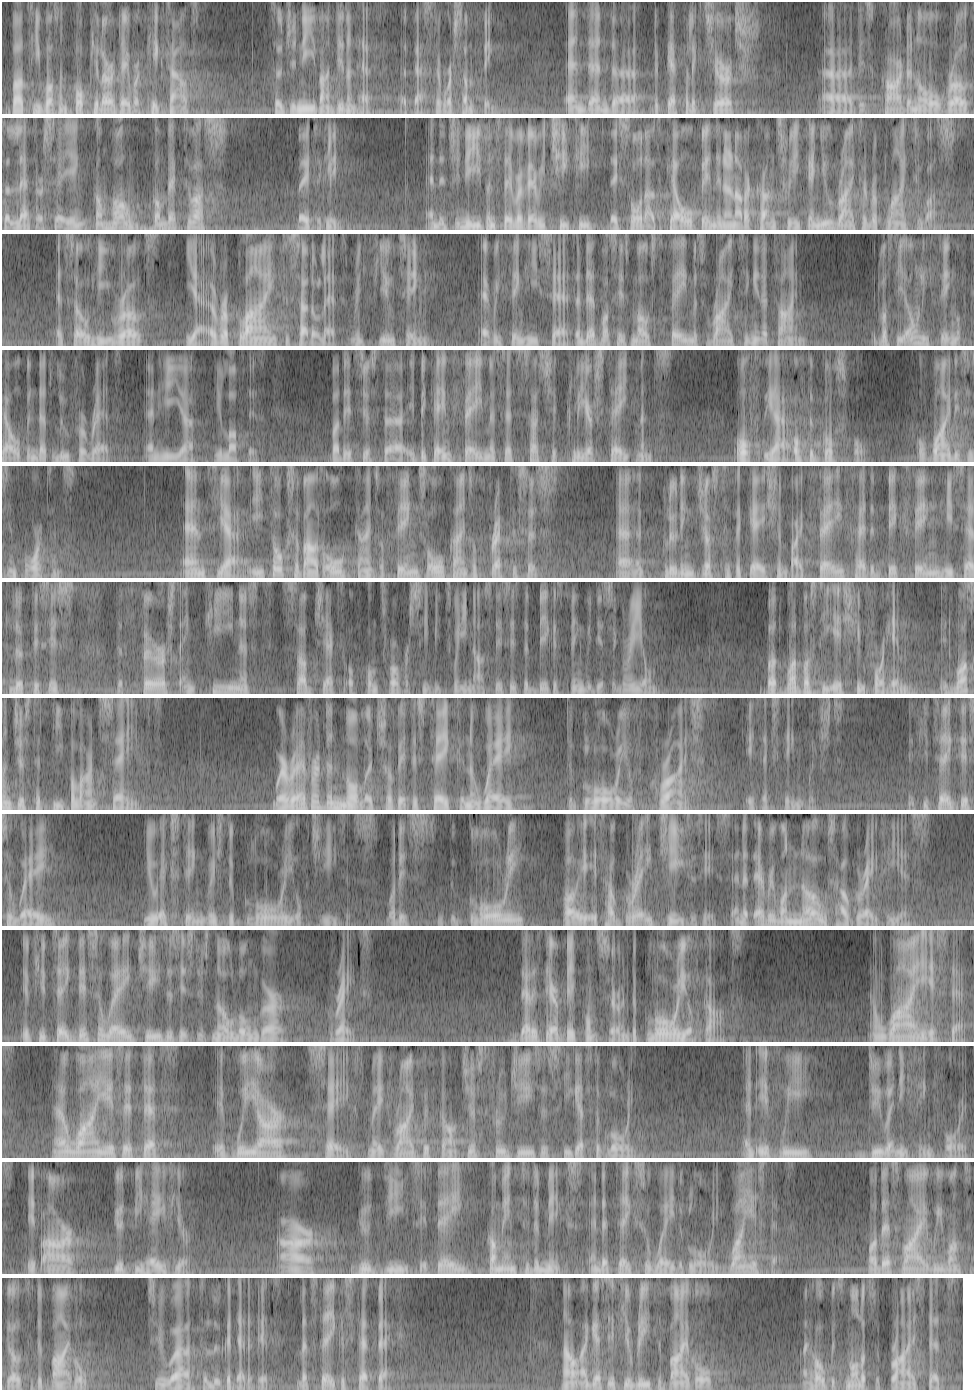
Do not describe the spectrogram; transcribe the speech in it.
but he wasn't popular. They were kicked out. So Geneva didn't have a pastor or something. And then the, the Catholic Church, uh, this cardinal wrote a letter saying, Come home, come back to us, basically. And the Genevans, they were very cheeky. They sought out Calvin in another country. Can you write a reply to us? And so he wrote, yeah, a reply to Sadolet, refuting everything he said. And that was his most famous writing in the time. It was the only thing of Calvin that Luther read, and he, uh, he loved it. but it's just uh, it became famous as such a clear statement of yeah of the gospel, of why this is important. And yeah, he talks about all kinds of things, all kinds of practices, uh, including justification by faith. Uh, the big thing, he said, look, this is the first and keenest subject of controversy between us. This is the biggest thing we disagree on. But what was the issue for him? It wasn't just that people aren't saved. Wherever the knowledge of it is taken away, the glory of Christ is extinguished. If you take this away, you extinguish the glory of Jesus. What is the glory? Well, it's how great Jesus is, and that everyone knows how great he is. If you take this away, Jesus is just no longer great. That is their big concern, the glory of God. And why is that? And why is it that if we are saved, made right with God, just through Jesus, He gets the glory? And if we do anything for it, if our good behavior, our good deeds, if they come into the mix and that takes away the glory, why is that? Well, that's why we want to go to the Bible to, uh, to look at that a bit. Let's take a step back. Now, I guess if you read the Bible, I hope it's not a surprise that,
